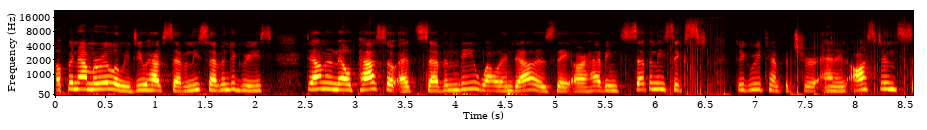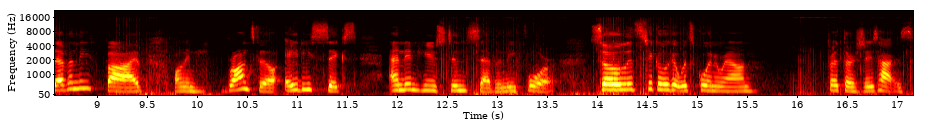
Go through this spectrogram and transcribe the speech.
Up in Amarillo, we do have 77 degrees. Down in El Paso at 70, while in Dallas, they are having 76 degree temperature, and in Austin, 75, while in Brownsville, 86, and in Houston, 74. So let's take a look at what's going around for Thursday's highs.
